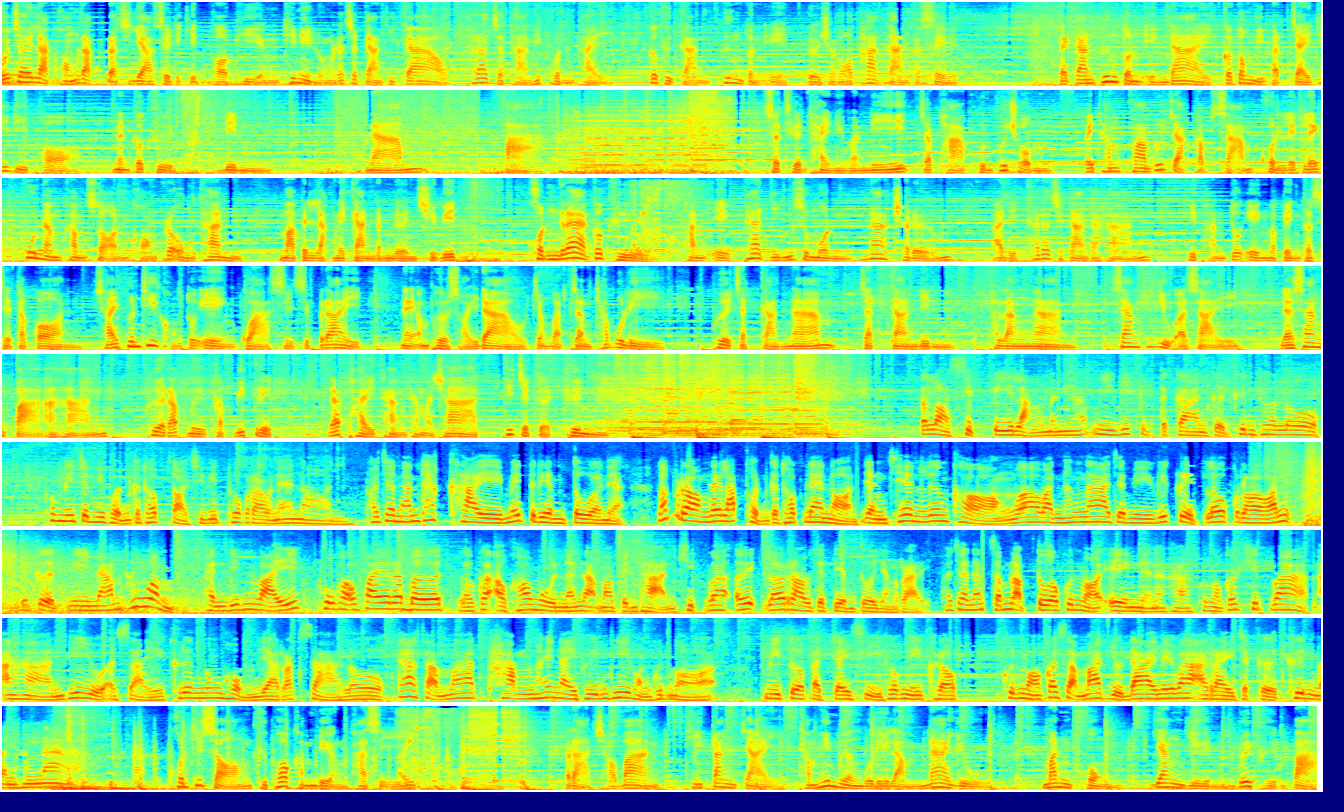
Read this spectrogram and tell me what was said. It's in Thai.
หัวใจหลักของหลักปรัชญาเศรษฐกิจพอเพียงที่ในหลวงรัชกาลที่ 9 พระราชทานให้คนไทย ก็คือการพึ่งตนเอง โดยเฉพาะภาคการเกษตร แต่การพึ่งตนเองได้ก็ต้องมีปัจจัยที่ดีพอ นั่นก็คือดิน น้ำป่าสะเทือนไทยในวันนี้จะพาคุณผู้ชมไปทำความรู้จักกับ 3 คนเล็กๆ ผู้นำคำสอนของพระองค์ท่าน มาเป็นหลักในการดำเนินชีวิต คนแรกก็คือพันเอกแพทย์หญิงสุมนนาคเฉลิม อดีตข้าราชการทหาร ที่ผันตัวเองมาเป็นเกษตรกร ใช้พื้นที่ของตัวเองกว่า 40 ไร่ ในอำเภอสอยดาว จังหวัดจันทบุรี เพื่อจัดการน้ำจัดการดิน พลังงาน สร้างที่อยู่อาศัย และสร้างป่าอาหาร เพื่อรับมือกับวิกฤต และภัยทางธรรมชาติที่จะเกิดขึ้น ตลอด 10 ปีหลังมานี้มีวิกฤตการณ์เกิดขึ้นทั่วโลกพวกนี้จะมีผลกระทบต่อชีวิตพวกเราแน่นอน เพราะฉะนั้นถ้าใครไม่เตรียมตัวเนี่ย รับรองได้รับผลกระทบแน่นอน อย่างเช่นเรื่องของว่าวันข้างหน้าจะมีวิกฤตโลกร้อน จะเกิดมีน้ำท่วม แผ่นดินไหวภูเขาไฟระเบิด เราก็เอาข้อมูลนั้นมาเป็นฐานคิดว่าเอ้ยแล้วเราจะเตรียมตัวอย่างไร เพราะฉะนั้นสำหรับตัวคุณหมอเองเนี่ยนะคะคุณหมอก็คิดว่าอาหารที่อยู่อาศัยเครื่องนุ่งห่มยารักษาโรคถ้าสามารถทำให้ในพื้นที่ของคุณหมอ มีตัวปัจจัย4พวกนี้ครบ คุณหมอก็สามารถอยู่ได้ไม่ว่าอะไรจะเกิดขึ้นวันข้างหน้า คนที่สองคือพ่อคำเดืองภาษี ปราชญ์ชาวบ้านที่ตั้งใจทำให้เมืองบุรีรัมย์น่าอยู่ มั่นคง ยั่งยืนด้วยผืนป่า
